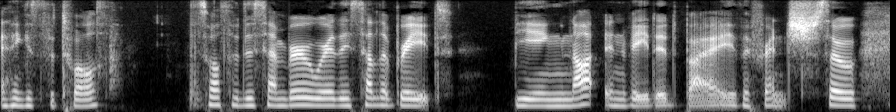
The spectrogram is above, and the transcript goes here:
I think it's the 12th, 12th of December, where they celebrate being not invaded by the French. So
